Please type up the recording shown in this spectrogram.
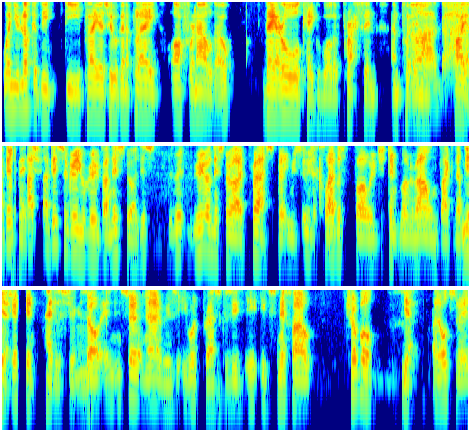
when you look at the the players who are going to play off Ronaldo, they are all capable of pressing and putting uh, high I, up the pitch. I, I, disagree with Ruud van Nistelrooy. Dis, Ruud van Nistelrooy pressed, but he was he was a clever forward. He just didn't run around like an headless yeah. chicken. Headless chicken. Yeah. So in, in, certain areas, he would press because he, he, would sniff out trouble. Yeah. And ultimately,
